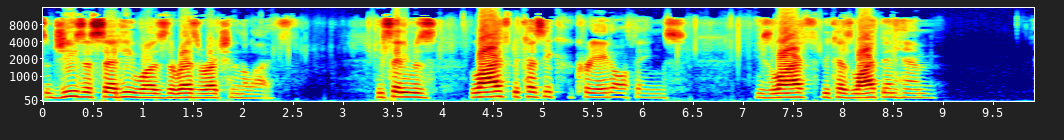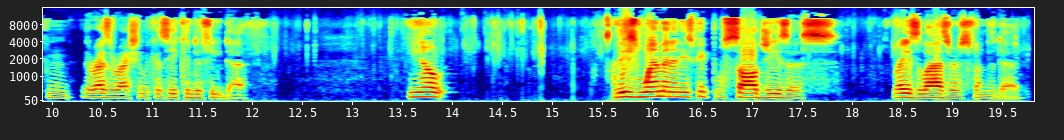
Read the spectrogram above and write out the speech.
So Jesus said he was the resurrection and the life. He said he was life because he could create all things. He's life because life in him, and the resurrection because he can defeat death. You know, these women and these people saw Jesus raise Lazarus from the dead.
